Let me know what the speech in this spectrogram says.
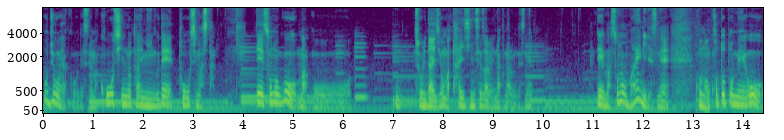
保条約をですね、まあ、更新のタイミングで通しました。でその後、まあ、こう総理大臣をまあ退陣せざるを得なくなるんですね。で、まあ、その前にですねこの琴留を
